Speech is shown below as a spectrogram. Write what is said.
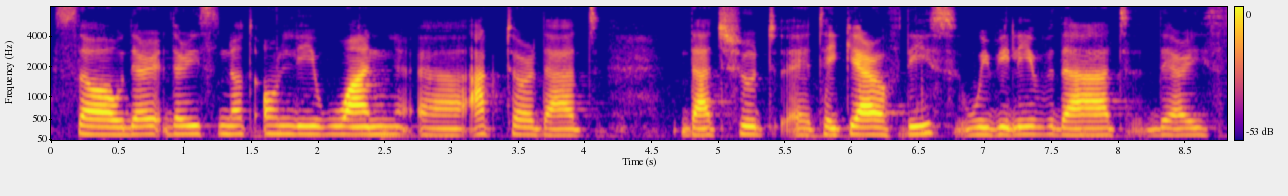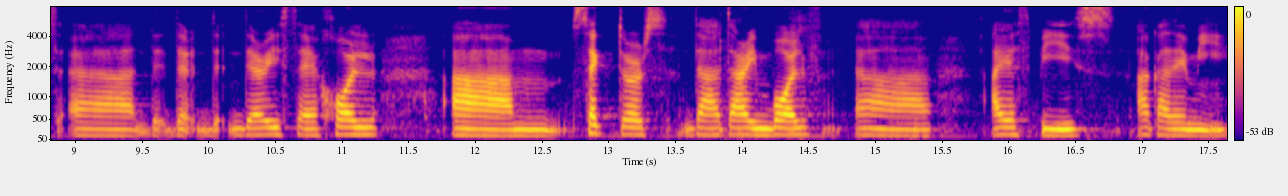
So there, there is not only one uh, actor that that should uh, take care of this. We believe that there is uh, th th there is a whole um, sectors that are involved, ISPs, academy,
